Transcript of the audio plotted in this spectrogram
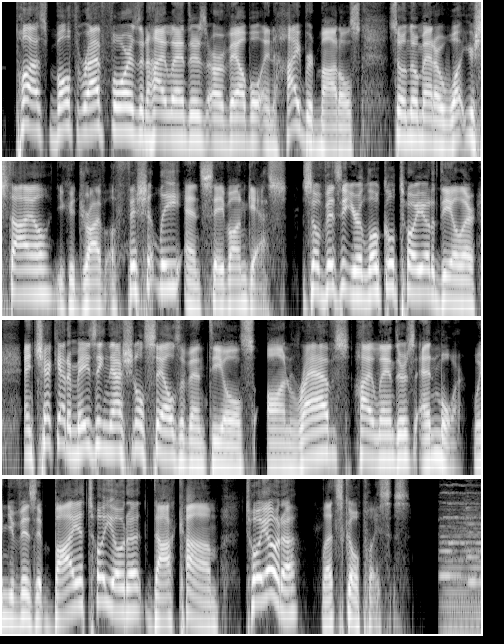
Plus, both RAV4s and Highlanders are available in hybrid models, so no matter what your style, you could drive efficiently and save on gas. So visit your local Toyota dealer and check out amazing national sales event deals on RAVs, Highlanders, and more when you visit buyatoyota.com. Toyota, let's go places.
